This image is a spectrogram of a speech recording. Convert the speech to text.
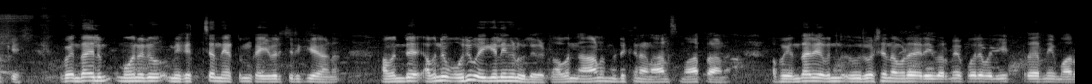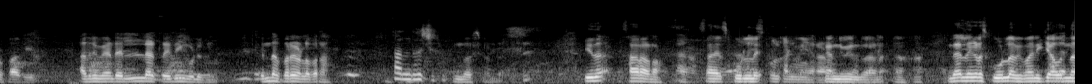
ഓക്കെ. അപ്പോൾ എന്തായാലും മോനൊരു മികച്ച നേട്ടം കൈവരിച്ചിരിക്കുകയാണ്. അവന്റെ അവന് ഒരു വൈകല്യങ്ങളും ഇല്ല കേട്ടോ. അവൻ ആൾ മിടുക്കനാണ് ആൾ സ്മാർട്ടാണ് അപ്പോൾ എന്തായാലും അവൻ ഒരുപക്ഷെ നമ്മുടെ രവിവർമ്മയെ പോലെ വലിയ പ്രേരണയും മാറും ഭാവിയിൽ. അതിന് വേണ്ട എല്ലാ ട്രെയിനിങ് കൊടുക്കണം. എന്താ പറയുള്ള പറ? സന്തോഷം. സന്തോഷമുണ്ട്. ഇത് സാറാണോ? സ്കൂളിലെ സ്കൂൾ കൺവീനറാണ്. എന്തായാലും നിങ്ങളുടെ സ്കൂളിൽ അഭിമാനിക്കാവുന്ന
